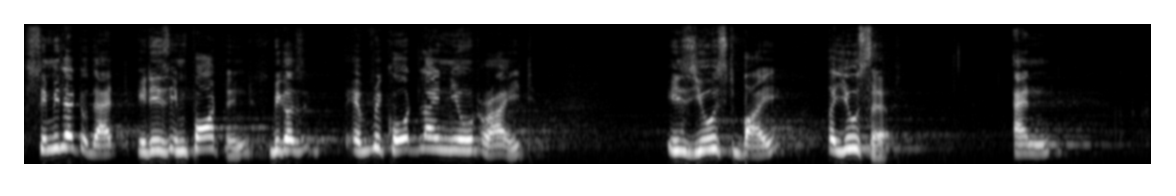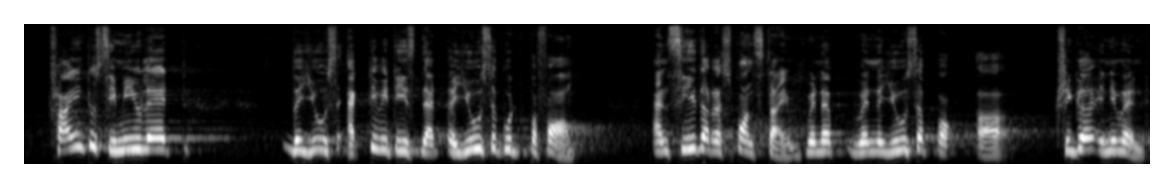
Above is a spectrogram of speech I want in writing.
similar to that, it is important because every code line you write is used by a user. And trying to simulate the use activities that a user could perform and see the response time. When a, when a user uh, trigger an event,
